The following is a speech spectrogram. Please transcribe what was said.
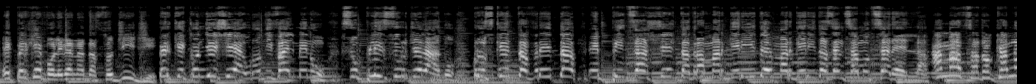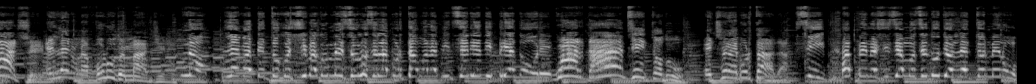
E perché volevi andare da sto Gigi? Perché con 10 euro ti fai il menù, supplì surgelato, bruschetta fredda e pizza a scelta tra margherita e margherita senza mozzarella! Ammazza, tocca a nacce! E lei non ha voluto, immagino. No, lei mi ha detto che usciva con me solo se la portavo alla pizzeria di Briatore! Guarda, eh! Zitto tu! E ce l'hai portata? Sì, appena ci siamo seduti ho letto il menù,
